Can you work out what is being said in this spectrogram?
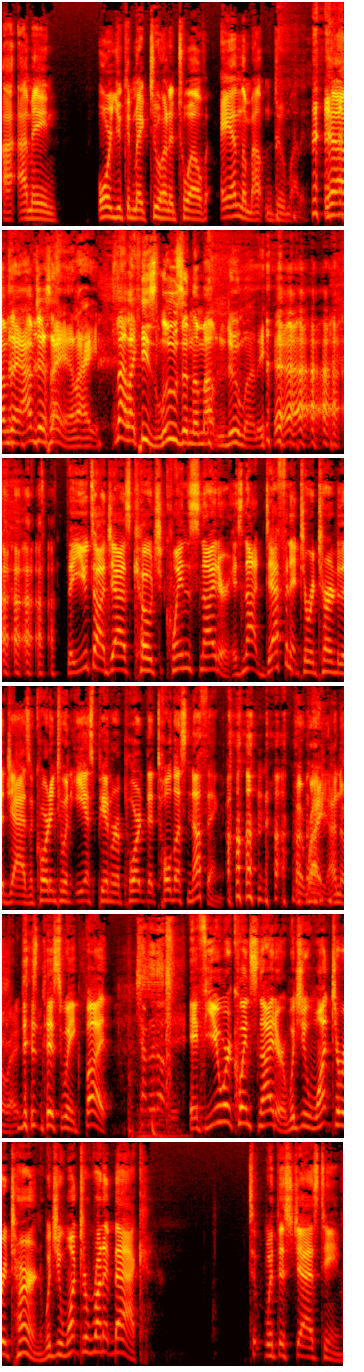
I, I mean, or you could make 212 and the Mountain Dew money. You know what I'm saying? I'm just saying, like, it's not like he's losing the Mountain Dew money. The Utah Jazz coach Quin Snyder is not definite to return to the Jazz, according to an ESPN report that told us nothing oh, uh, right, I know, right? this, this week. But Count it up. if you were Quin Snyder, would you want to return? Would you want to run it back to, with this Jazz team?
